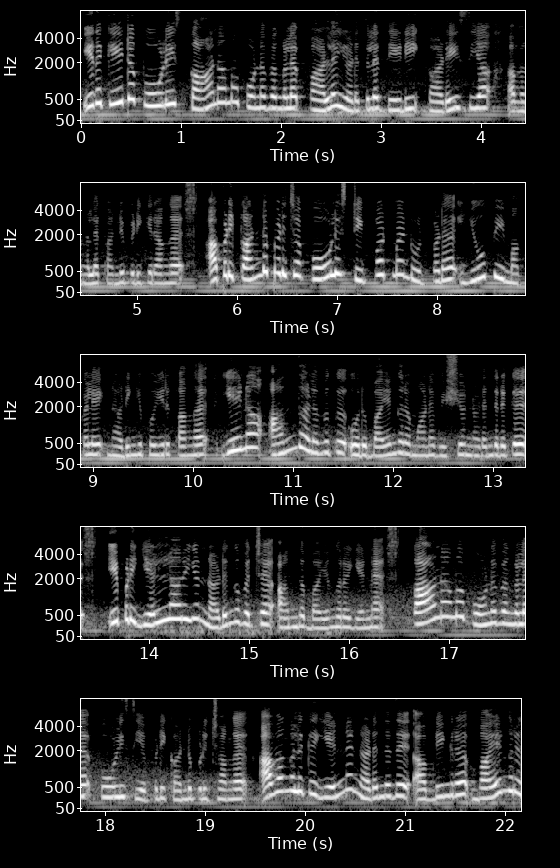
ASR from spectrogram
இதை கேட்ட போலீஸ் காணாம போனவங்களை பல இடத்துல தேடி கடைசியா அவங்கள கண்டுபிடிக்கிறாங்க. அப்படி கண்டுபிடிச்ச போலீஸ் டிபார்ட்மெண்ட் உட்பட யூபி மக்களே நடுங்கி போயிருக்காங்க. ஏன்னா அந்த அளவுக்கு ஒரு பயங்கரமான விஷயம் நடந்திருக்கு. இப்படி எல்லாரையும் நடுங்க வச்ச அந்த பயங்கரம் என்ன? காணாம போனவங்களை போலீஸ் எப்படி கண்டுபிடிச்சாங்க? அவங்களுக்கு என்ன நடந்தது அப்படிங்கிற பயங்கர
